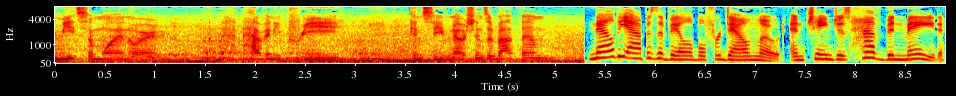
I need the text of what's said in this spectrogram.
meet someone or have any preconceived notions about them. Now the app is available for download and changes have been made.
